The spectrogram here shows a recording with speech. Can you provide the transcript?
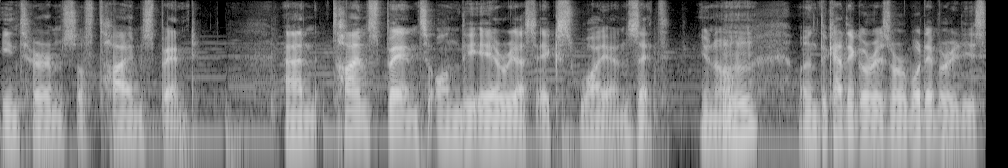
in terms of time spent. And time spent on the areas x y and z you know Mhm. on the categories or whatever it is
